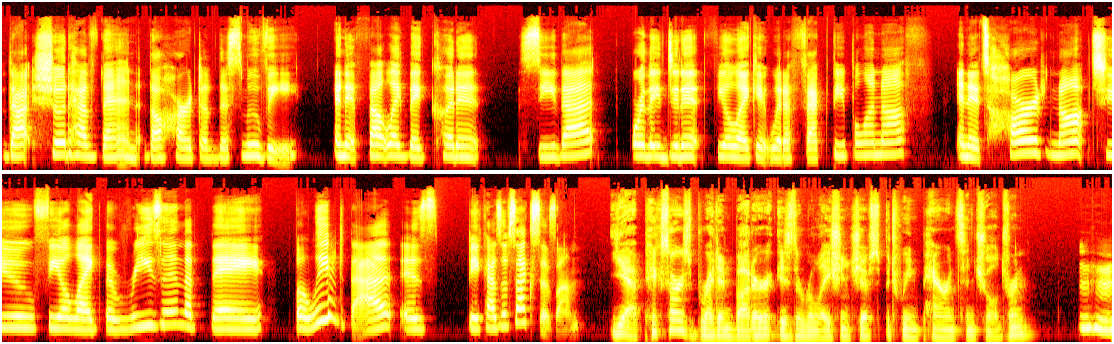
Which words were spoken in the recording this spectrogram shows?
that should have been the heart of this movie. And it felt like they couldn't see that or they didn't feel like it would affect people enough. And it's hard not to feel like the reason that they believed that is because of sexism. Yeah, Pixar's bread and butter is the relationships between parents and children. Mm-hmm.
